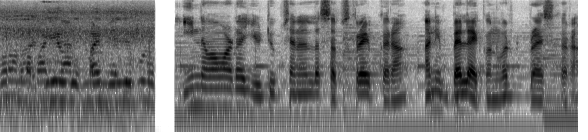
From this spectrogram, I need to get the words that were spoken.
बोरांना पाणी पुढे ई नवा मराठा यूट्यूब चॅनलला सबस्क्राईब करा आणि बेल आयकॉनवर प्रेस करा.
